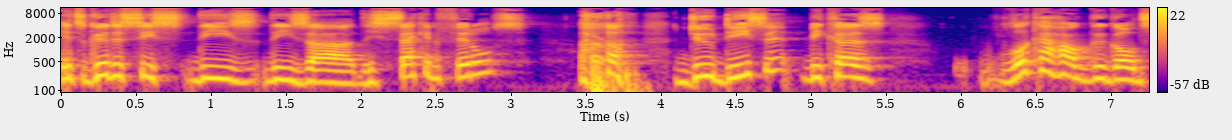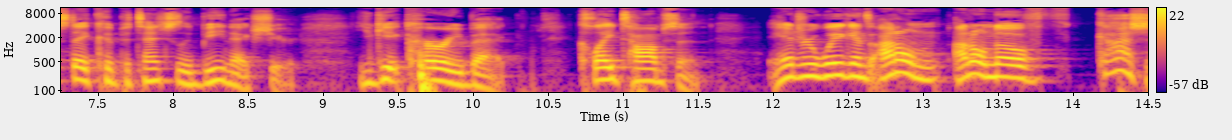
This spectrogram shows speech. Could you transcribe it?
it's good to see these these uh these second fiddles do decent because look at how good Golden State could potentially be next year. You get Curry back, Klay Thompson, Andrew Wiggins, I don't I don't know if gosh,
